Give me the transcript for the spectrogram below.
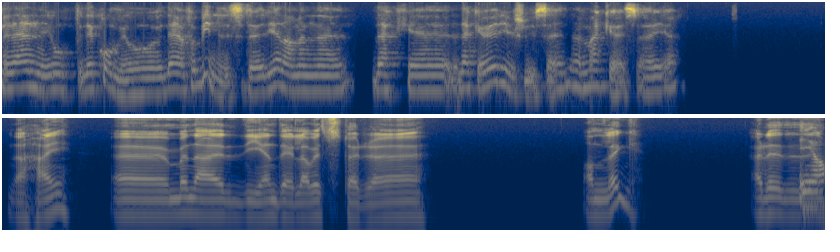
Men det ender jo Det jo Det er en forbindelse til Ørje, da, men eh, det er ikke, det er ikke Ørjesluser. De er ikke så høye. Nei, hei. Eh, men er de en del av et større anlegg? Er det Ja,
